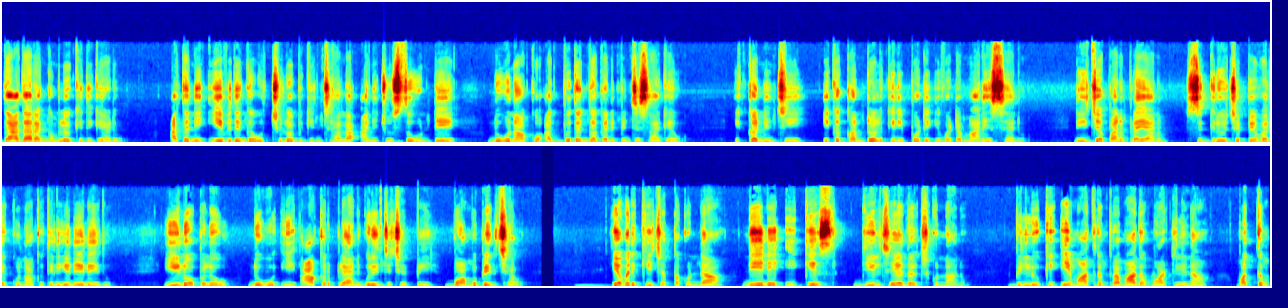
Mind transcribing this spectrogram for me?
దాదా రంగంలోకి దిగాడు. అతన్ని ఏ విధంగా ఉచ్చులో బిగించాలా అని చూస్తూ ఉంటే నువ్వు నాకు అద్భుతంగా కనిపించసాగావు. ఇక్కడి నుంచి ఇక కంట్రోల్కి రిపోర్ట్ ఇవ్వటం మానేశాను. నీ జపాన్ ప్రయాణం సుగ్రీవ్ చెప్పే వరకు నాకు తెలియనే లేదు. ఈ లోపల నువ్వు ఈ ఆఖర్ ప్లాన్ గురించి చెప్పి బాంబు పేల్చావు. ఎవరికీ చెప్పకుండా నేనే ఈ కేస్ డీల్ చేయదలుచుకున్నాను. బిల్లుకి ఏమాత్రం ప్రమాదం వాటిల్లినా మొత్తం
